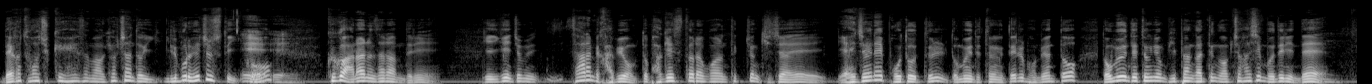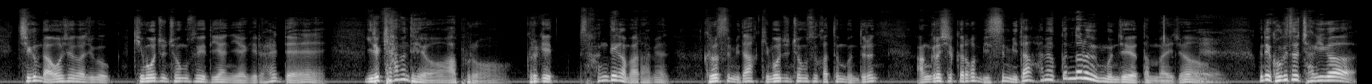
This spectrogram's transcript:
내가 도와줄게 해서 막 협찬도 일부러 해줄 수도 있고 예, 예. 그거 안 하는 사람들이 이게, 좀 사람의 가벼움 또 바게스터라고 하는 특정 기자의 예전의 보도들 노무현 대통령 때를 보면 또 노무현 대통령 비판 같은 거 엄청 하신 분들인데 음. 지금 나오셔가지고 김호준 총수에 대한 이야기를 할 때 이렇게 하면 돼요 앞으로 그렇게 상대가 말하면 그렇습니다 김호준 총수 같은 분들은 안 그러실 거라고 믿습니다 하면 끝나는 문제였단 말이죠. 예. 근데 거기서 자기가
